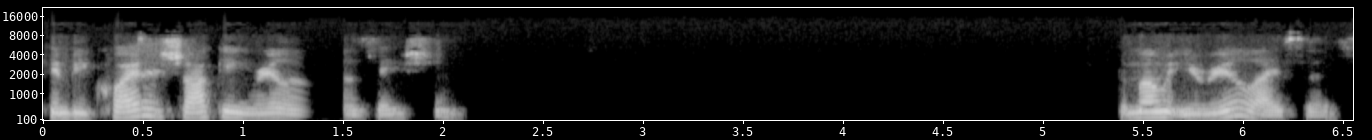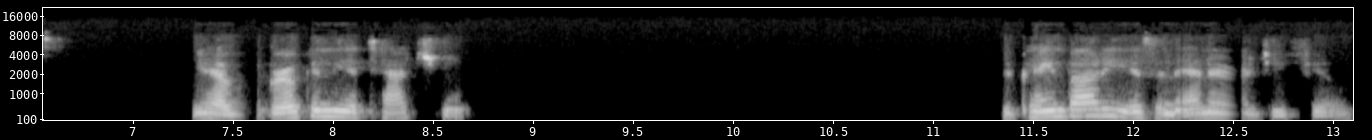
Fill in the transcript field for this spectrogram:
can be quite a shocking realization. The moment you realize this, you have broken the attachment the pain body is an energy field,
